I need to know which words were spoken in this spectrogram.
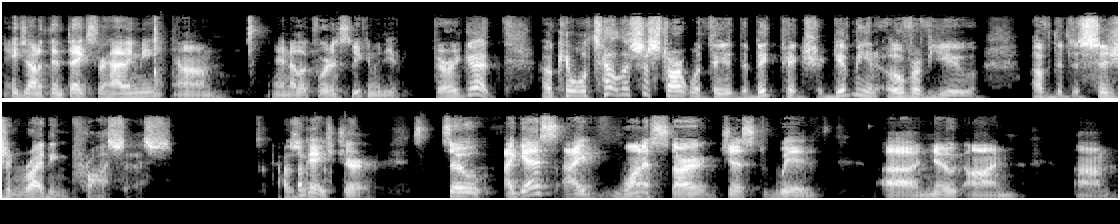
Hey, Jonathan, thanks for having me. Um, and I look forward to speaking with you. Very good. Okay, well, tell, let's just start with the, the big picture. Give me an overview of the decision writing process. How's okay, it? sure. So I guess I want to start just with a note on um,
